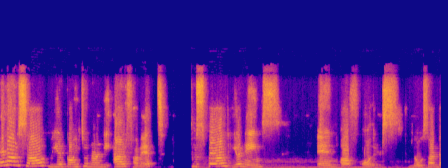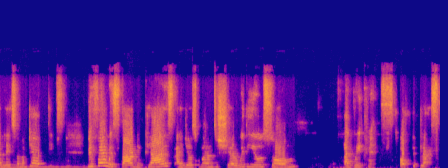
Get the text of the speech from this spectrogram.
And also, we are going to learn the alphabet to spell your names and of others. Those are the lesson objectives. Before we start the class, I just want to share with you some agreements of the class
